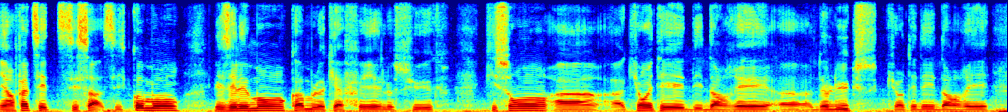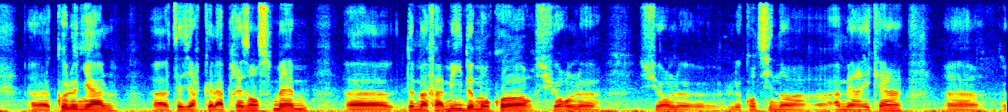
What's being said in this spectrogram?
et en fait, c'est ça, c'est comment les éléments comme le café, le sucre, qui, sont, euh, euh, qui ont été des denrées de luxe, qui ont été des denrées coloniales, c'est-à-dire que la présence même de ma famille, de mon corps sur le, sur le, le continent américain, euh,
